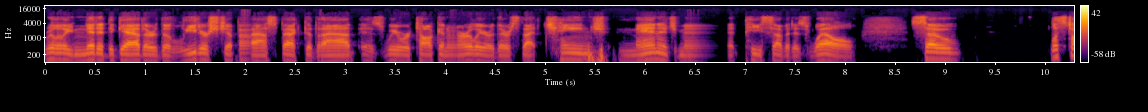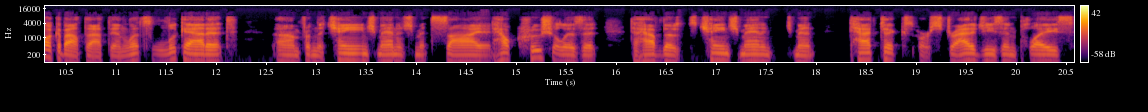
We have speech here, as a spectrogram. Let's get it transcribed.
really knitted together the leadership aspect of that. As we were talking earlier, there's that change management piece of it as well. So let's talk about that then. Let's look at it um, from the change management side. How crucial is it to have those change management tactics or strategies in place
